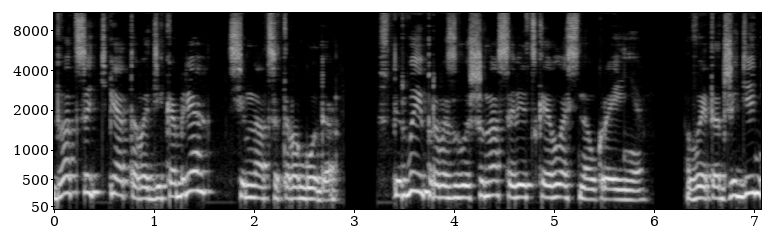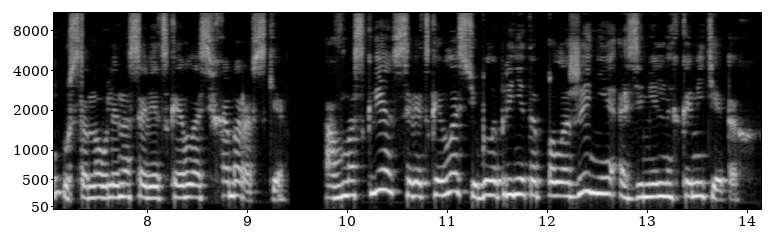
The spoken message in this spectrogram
25 декабря 1917 года впервые провозглашена советская власть на Украине. В этот же день установлена советская власть в Хабаровске. А в Москве советской властью было принято положение о земельных комитетах.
